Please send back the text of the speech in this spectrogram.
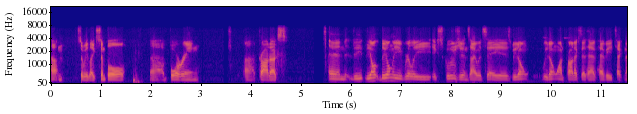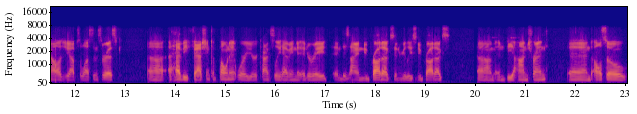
Um, so we like simple, uh, boring uh, products. And the, the the only really exclusions I would say is we don't we don't want products that have heavy technology obsolescence risk, uh, a heavy fashion component where you're constantly having to iterate and design new products and release new products um, and be on trend and also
